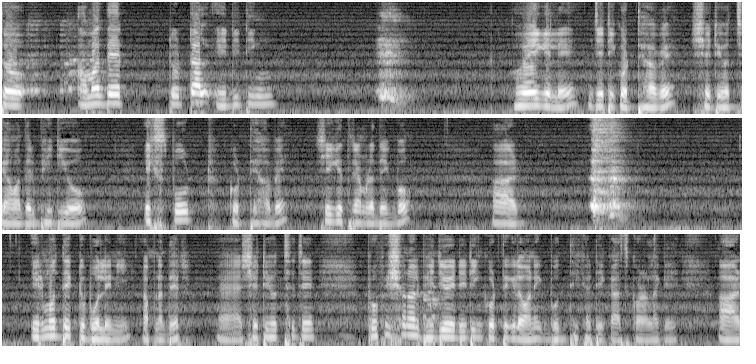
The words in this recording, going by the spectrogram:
তো আমাদের টোটাল এডিটিং হয়ে গেলে যেটি করতে হবে, সেটি হচ্ছে আমাদের ভিডিও এক্সপোর্ট করতে হবে। সেই ক্ষেত্রে আমরা দেখব। আর এর মধ্যে একটু বলে নিই আপনাদের সেটি হচ্ছে যে প্রফেশনাল ভিডিও এডিটিং করতে গেলে অনেক বুদ্ধি খাটিয়ে কাজ করা লাগে। আর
